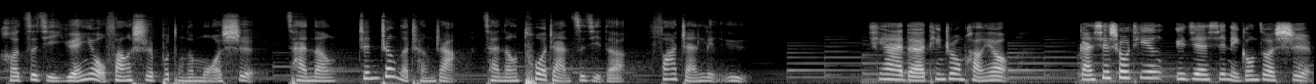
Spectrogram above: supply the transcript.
和自己原有方式不同的模式，才能真正的成长，才能拓展自己的发展领域。亲爱的听众朋友，感谢收听遇见心理工作室。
